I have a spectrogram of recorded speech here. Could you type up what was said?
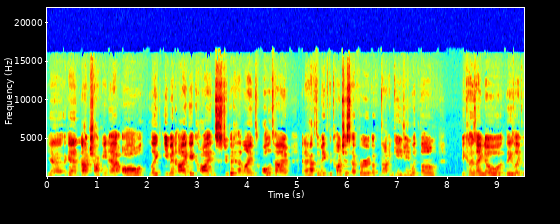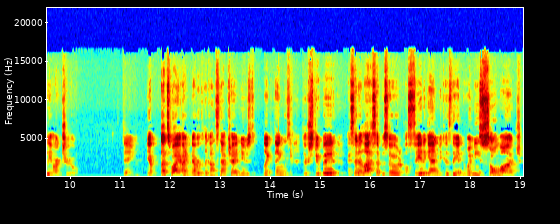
Yeah, again, not shocking at all. Like, even I get caught in stupid headlines all the time, and I have to make the conscious effort of not engaging with them because I know they likely aren't true. Dang. Yep, that's why I never click on Snapchat news like things. They're stupid. I said it last episode. I'll say it again because they annoy me so much.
